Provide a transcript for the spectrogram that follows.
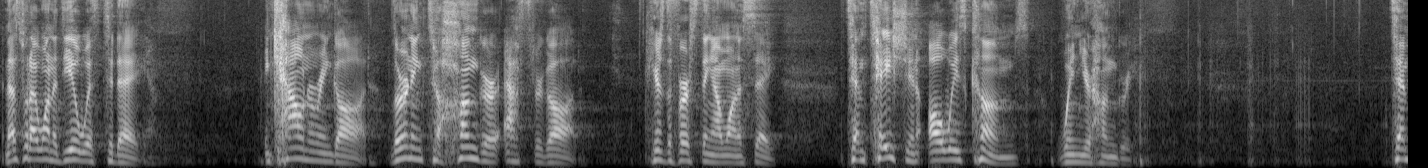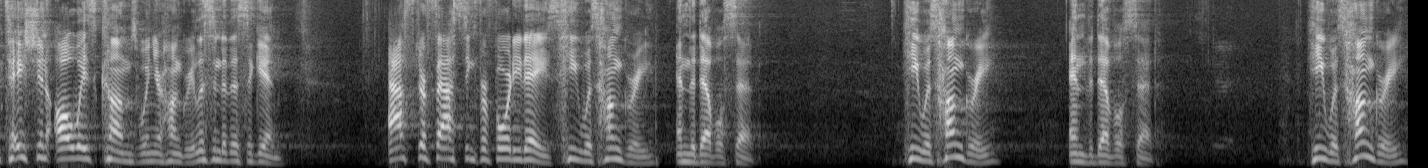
And that's what I want to deal with today encountering God, learning to hunger after God. Here's the first thing I want to say temptation always comes when you're hungry. Temptation always comes when you're hungry. Listen to this again. After fasting for 40 days, he was hungry, and the devil said, He was hungry, and the devil said, He was hungry,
